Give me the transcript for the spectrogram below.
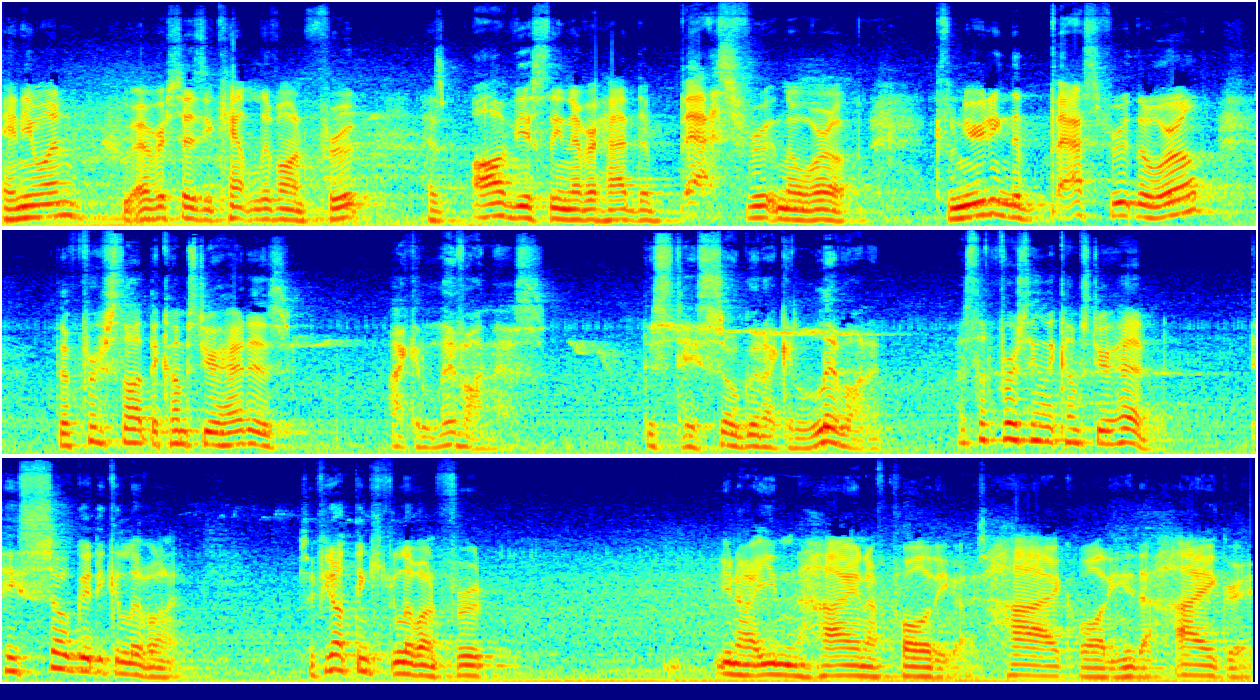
anyone who ever says you can't live on fruit has obviously never had the best fruit in the world. Because when you're eating the best fruit in the world, the first thought that comes to your head is, I can live on this. This tastes so good, I can live on it. That's the first thing that comes to your head. Tastes so good, you can live on it. So if you don't think you can live on fruit, you're not eating high enough quality, guys. High quality. You need that high grade.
